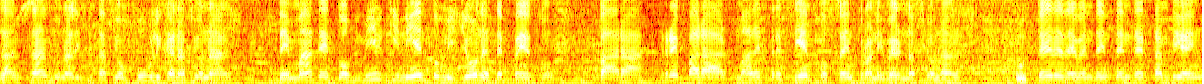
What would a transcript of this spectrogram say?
lanzando una licitación pública nacional de más de 2.500 millones de pesos para reparar más de 300 centros a nivel nacional. Ustedes deben de entender también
